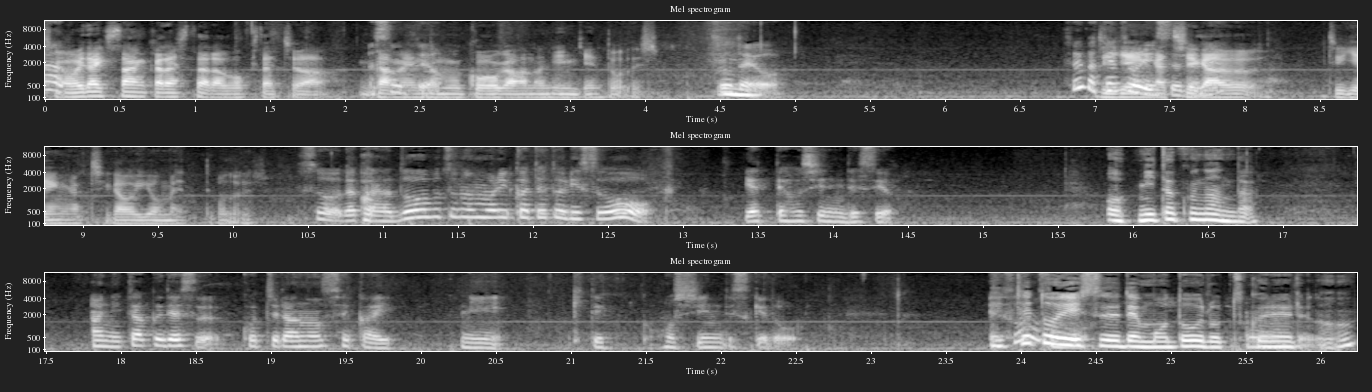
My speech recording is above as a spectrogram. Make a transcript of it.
確かに追いだきさんからしたら僕たちは画面の向こう側の人間ってことでしょ。そうだよ、それかテ次トリ元スでね。が違う次元が違う嫁ってことでしそうだから動物の森かテトリスをやってほしいんですよ。あ二択なんだ。あ二択です。こちらの世界に来てほしいんですけどえテトリスでも道路作れるの、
